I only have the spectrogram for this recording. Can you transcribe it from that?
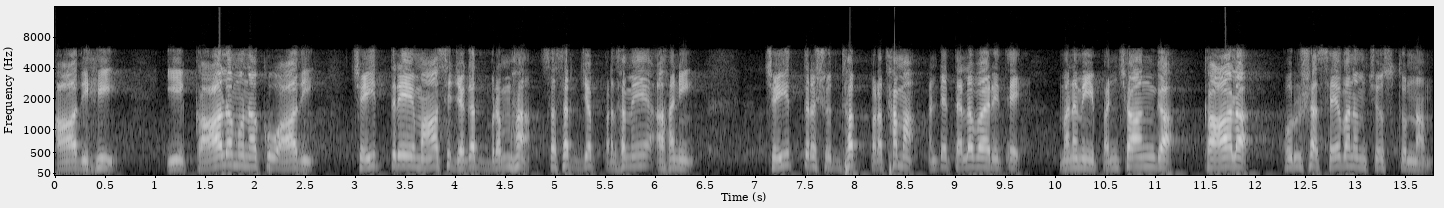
ఆదిహి. ఈ కాలమునకు ఆది. చైత్రే మాసి జగద్బ్రహ్మ ససర్జ ప్రథమే అహని. చైత్ర శుద్ధ ప్రథమ అంటే తెల్లవారితే మనం ఈ పంచాంగ కాల పురుష సేవనం చేస్తున్నాం.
